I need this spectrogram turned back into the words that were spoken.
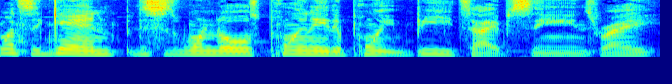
once again, this is one of those point A to point B type scenes, right?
